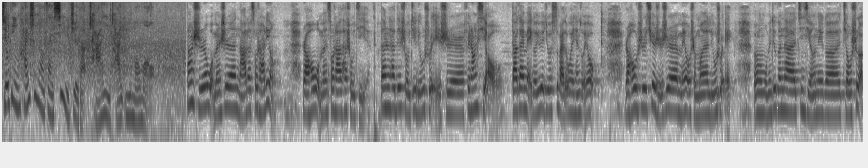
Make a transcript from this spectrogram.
决定还是要再细致的查一查于某某。当时我们是拿了搜查令，然后我们搜查他手机，但是他的手机流水是非常小，大概每个月就四百多块钱左右，然后是确实是没有什么流水。嗯，我们就跟他进行那个交涉，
